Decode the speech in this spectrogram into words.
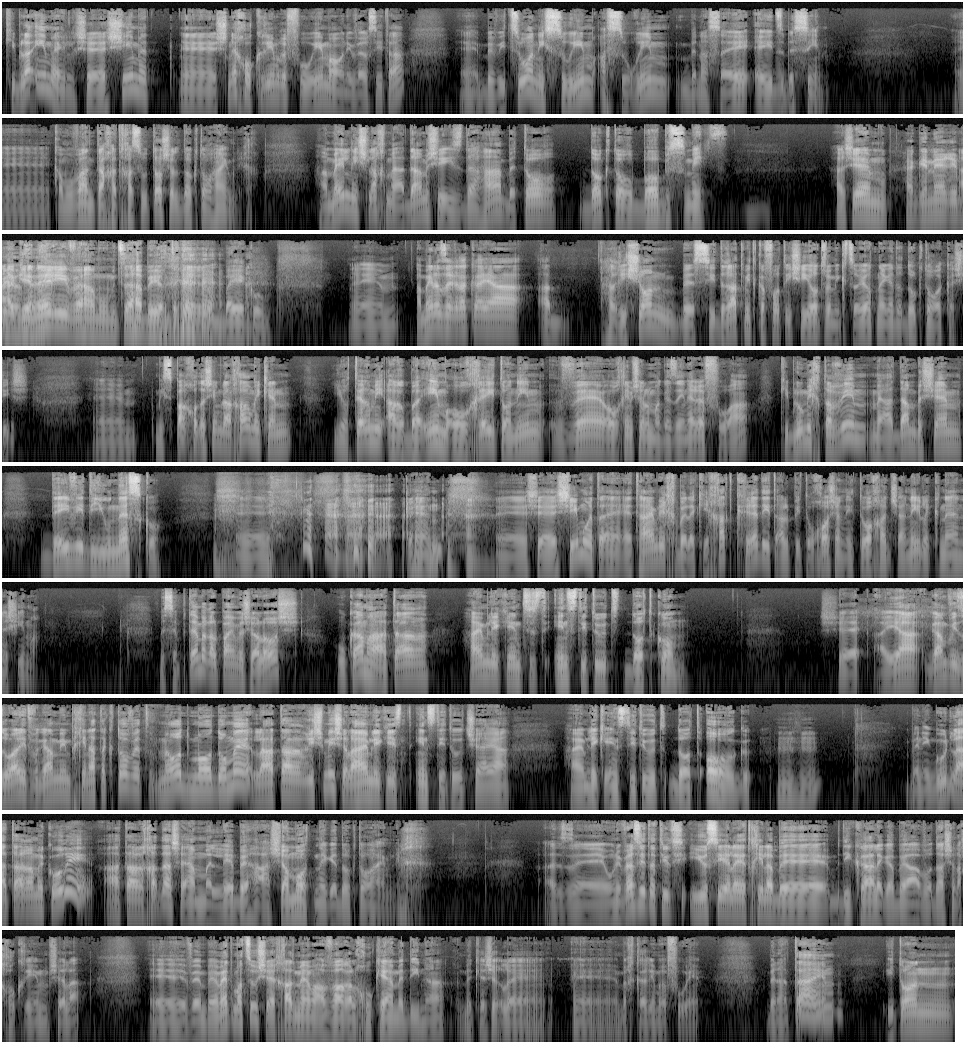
קיבלה אימייל שהאשים את אה, שני חוקרים רפואיים מהאוניברסיטה בביצוע ניסויים אסורים בנשאי איידס בסין. כמובן, תחת חסותו של דוקטור היימליך. המייל נשלח מאדם שהזדהה בתור דוקטור בוב סמית. השם הגנרי ביותר. הגנרי והמומצא ביותר ביקום. אמ, המייל הזה רק היה הראשון בסדרת מתקפות אישיות ומקצועיות נגד הדוקטור הקשיש. אמ, מספר חודשים לאחר מכן, יותר מ-40 עורכי עיתונים ועורכים של מגזיני רפואה קיבלו מכתבים מאדם בשם דיוויד יונסקו. אה, כן, אה, שהאשימו את, את היימליך בלקיחת קרדיט על פיתוחו של ניתוח חדשני לקנה הנשימה. בספטמבר 2003 הוקם האתר heimlichinstitute.com, שהיה גם ויזואלית וגם מבחינת הכתובת מאוד מאוד דומה לאתר הרשמי של ההיימליק אינסטיטוט, שהיה heimlichinstitute.org. בניגוד לאתר המקורי, האתר החדש היה מלא בהאשמות נגד דוקטור היימליך. אז אה, אוניברסיטת UCLA התחילה בבדיקה לגבי העבודה של החוקרים שלה, אה, והם באמת מצאו שאחד מהם עבר על חוקי המדינה בקשר למחקרים רפואיים. בינתיים, עיתון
